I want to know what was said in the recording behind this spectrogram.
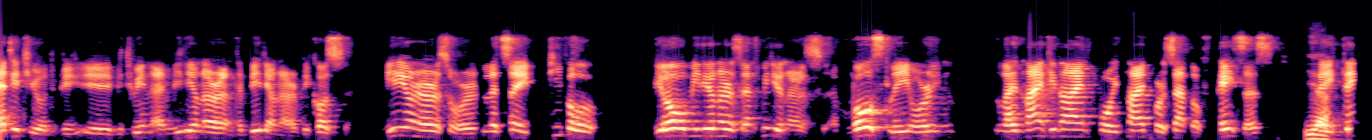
attitude be, uh, between a millionaire and a billionaire because millionaires or let's say people below millionaires and millionaires mostly or in like 99.9% of cases yeah, they think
